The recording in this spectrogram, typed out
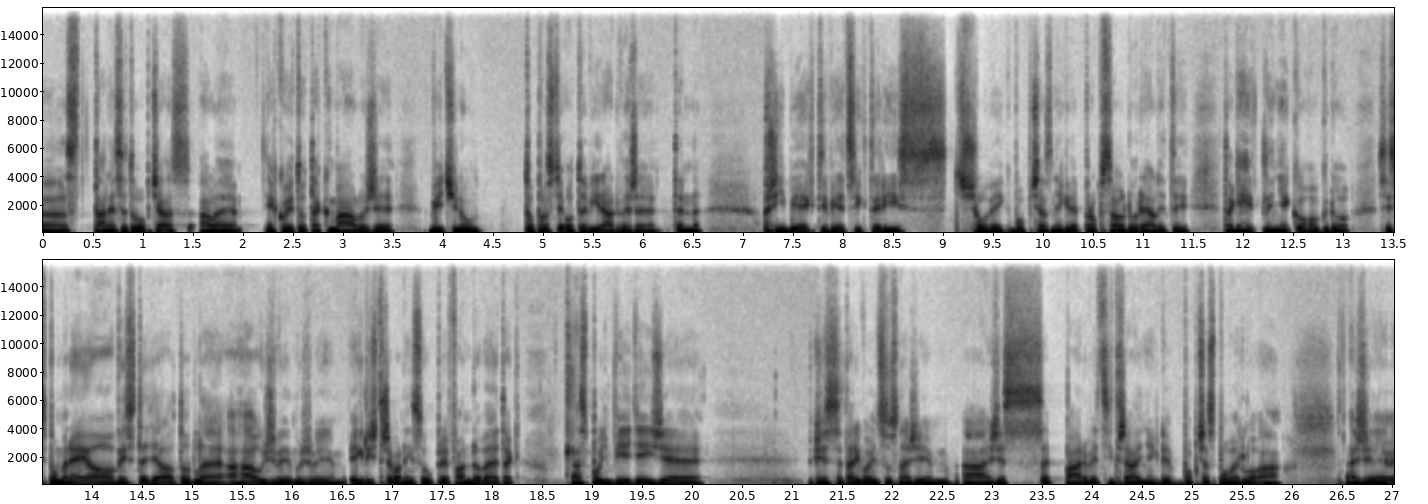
Eh, stane se to občas, ale jako je to tak málo, že většinou to prostě otevírá dveře. Ten příběh, ty věci, které člověk občas někde propsal do reality, tak hitli někoho, kdo si vzpomene, jo, vy jste dělal tohle, aha, už vím, už vím. I když třeba nejsou úplně fandové, tak aspoň vědějí, že že se tady o něco snažím a že se pár věcí třeba někde občas povedlo a, a že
